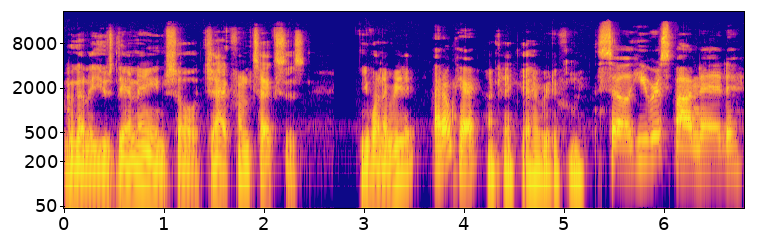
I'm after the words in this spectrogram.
we're gonna use their names. So Jack from Texas. You want to read it? I don't care. Okay, go ahead, read it for me. So he responded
